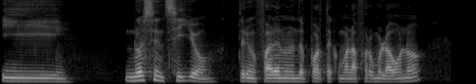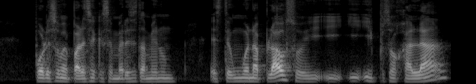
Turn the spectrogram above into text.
Y no es sencillo triunfar en un deporte como la Fórmula 1. Por eso me parece que se merece también un, este, un buen aplauso. Y, pues ojalá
